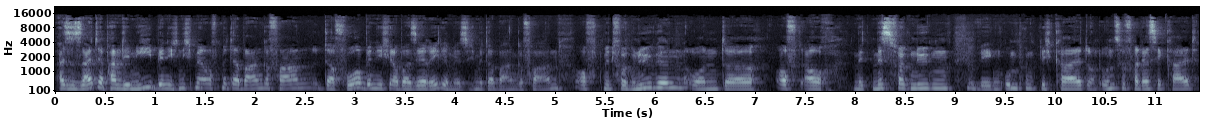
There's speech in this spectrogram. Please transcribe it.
Also seit der Pandemie bin ich nicht mehr oft mit der Bahn gefahren. Davor bin ich aber sehr regelmäßig mit der Bahn gefahren. Oft mit Vergnügen und äh, oft auch mit Missvergnügen wegen Unpünktlichkeit und Unzuverlässigkeit.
